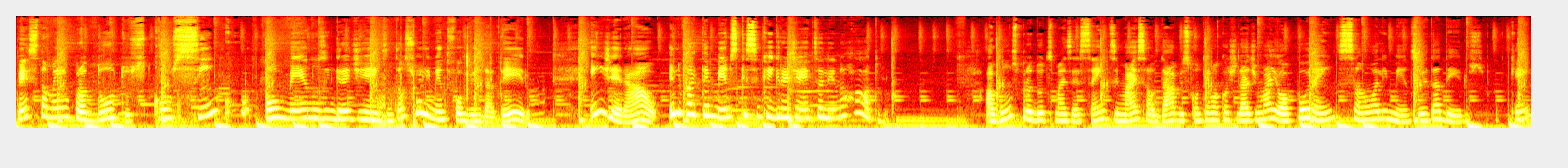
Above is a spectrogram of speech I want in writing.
Pense também em produtos com cinco ou menos ingredientes. Então, se o alimento for verdadeiro, em geral, ele vai ter menos que cinco ingredientes ali no rótulo. Alguns produtos mais recentes e mais saudáveis contêm uma quantidade maior, porém são alimentos verdadeiros, ok?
